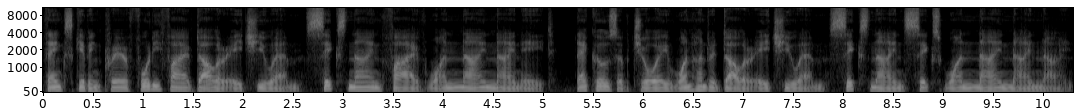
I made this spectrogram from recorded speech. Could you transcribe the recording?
Thanksgiving Prayer $45 HUM 6951998, Echoes of Joy $100 HUM 6961999,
